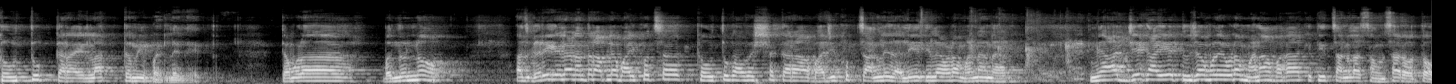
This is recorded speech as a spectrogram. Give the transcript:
कौतुक करायला कमी पडलेले आहेत. त्यामुळं बंधूंनो आज घरी गेल्यानंतर आपल्या बायकोचं कौतुक अवश्य करा. भाजी खूप चांगली झाली आहे तिला एवढा म्हणा ना मी आज जे काय आहे तुझ्यामुळे एवढं म्हणा बघा किती चांगला संसार होतो.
